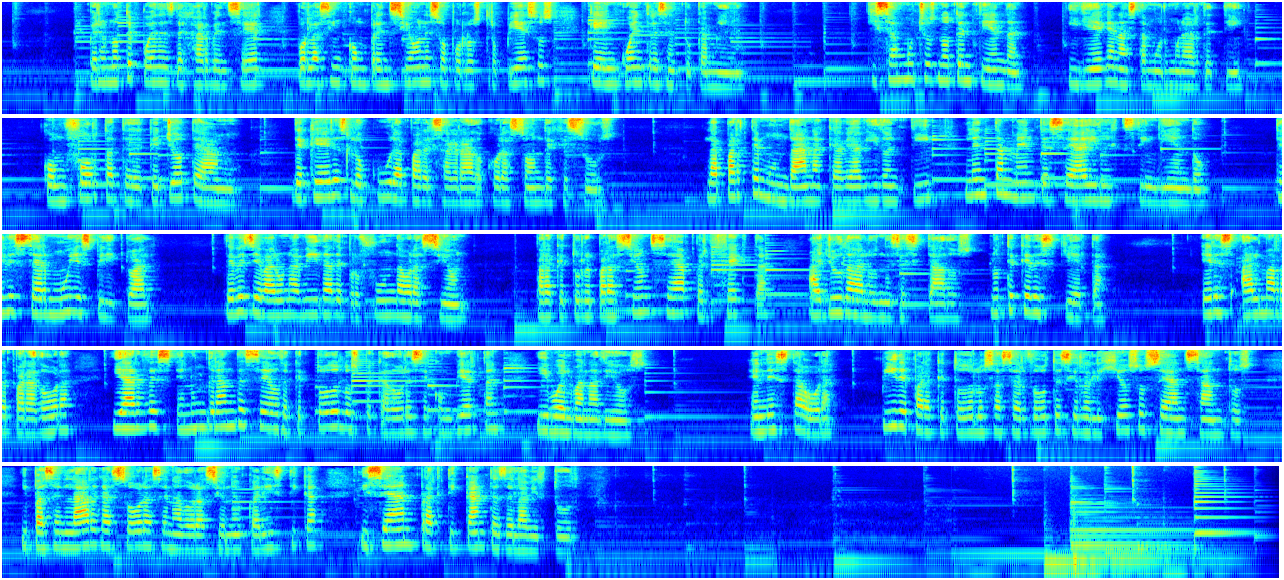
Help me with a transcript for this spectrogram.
pero no te puedes dejar vencer por las incomprensiones o por los tropiezos que encuentres en tu camino. Quizá muchos no te entiendan y lleguen hasta murmurar de ti, confórtate de que yo te amo, de que eres locura para el sagrado corazón de Jesús. La parte mundana que había habido en ti lentamente se ha ido extinguiendo. Debes ser muy espiritual. Debes llevar una vida de profunda oración. Para que tu reparación sea perfecta, ayuda a los necesitados. No te quedes quieta. Eres alma reparadora y ardes en un gran deseo de que todos los pecadores se conviertan y vuelvan a Dios. En esta hora pide para que todos los sacerdotes y religiosos sean santos y pasen largas horas en adoración eucarística y sean practicantes de la virtud.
